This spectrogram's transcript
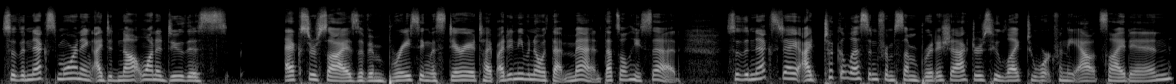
So the next morning, I did not want to do this exercise of embracing the stereotype. I didn't even know what that meant. That's all he said. So the next day, I took a lesson from some British actors who like to work from the outside in.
